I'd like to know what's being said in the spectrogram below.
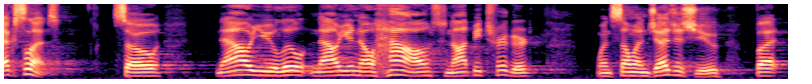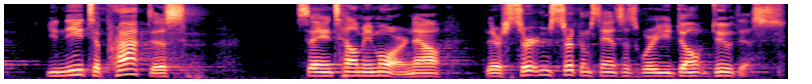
Excellent. So now you, little, now you know how to not be triggered when someone judges you, but you need to practice saying, Tell me more. Now, there are certain circumstances where you don't do this.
